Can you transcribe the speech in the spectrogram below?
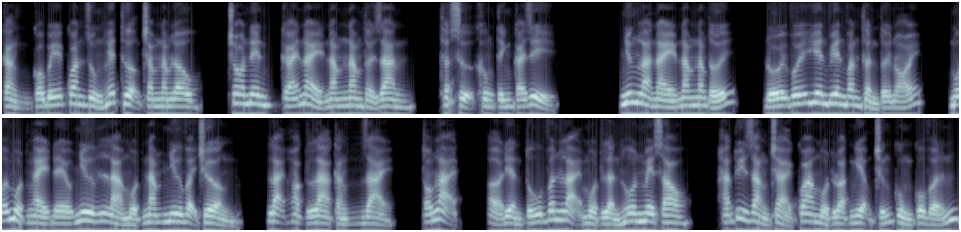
càng có bế quan dùng hết thượng trăm năm lâu, cho nên cái này 5 năm thời gian, thật sự không tính cái gì. Nhưng là này 5 năm tới, đối với hiên viên văn thần tới nói, mỗi một ngày đều như là một năm như vậy trường, lại hoặc là càng dài, tóm lại, ở Điền Tú Vân lại một lần hôn mê sau, hắn tuy rằng trải qua một loạt nghiệm chứng cùng cô vấn,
